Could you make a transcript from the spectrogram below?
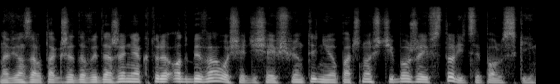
Nawiązał także do wydarzenia, które odbywało się dzisiaj w świątyni Opatrzności Bożej w stolicy Polski.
